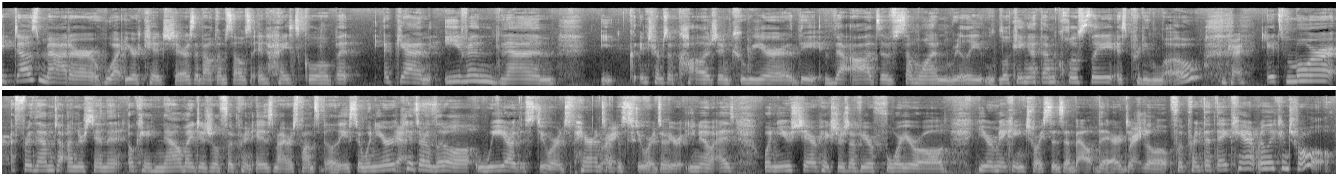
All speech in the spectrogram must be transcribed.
it does matter what your kid shares about themselves in high school but again even then in terms of college and career the the odds of someone really looking at them closely is pretty low. Okay. it's more for them to understand that okay now my digital footprint is my responsibility. So when your Yes. kids are little we are the stewards. Parents are the stewards of your you know as when you share pictures of your four year old you're making choices about their digital footprint that they can't really control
